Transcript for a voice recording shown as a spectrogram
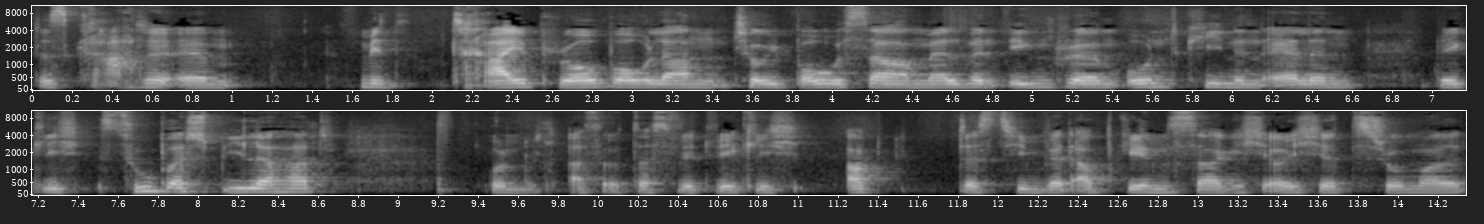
das gerade ähm, mit drei Pro Bowlern, Joey Bosa, Melvin Ingram und Keenan Allen, wirklich super Spieler hat. Und also das wird wirklich ab, das Team wird abgehen, sage ich euch jetzt schon mal.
